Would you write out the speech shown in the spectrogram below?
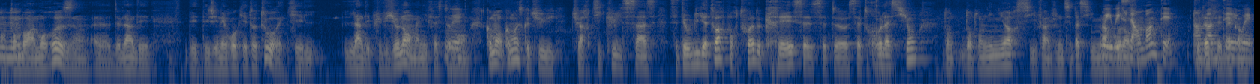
en mhm. tombant amoureuse euh, de l'un des, des, des généraux qui est autour et qui est l'un des plus violents, manifestement. Oui. Comment, comment est-ce que tu, tu articules ça? C'était obligatoire pour toi de créer ce- cette, euh, cette relation dont, dont on ignore si... Enfin, je ne sais pas si Margot... Oui, oui, c'est inventé. Tout à fait, inventé, d'accord. oui.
